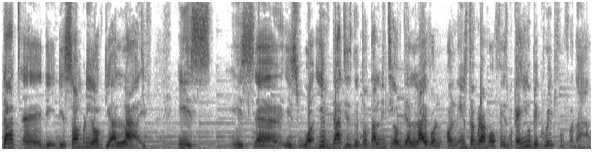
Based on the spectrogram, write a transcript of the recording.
that uh, the, the summary of their life is is uh, is what if that is the totality of their life on, on Instagram or Facebook, can you be grateful for that?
